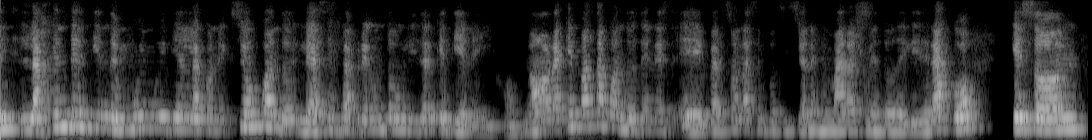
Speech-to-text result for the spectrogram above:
la gente entiende muy, muy bien la conexión cuando le haces la pregunta a un líder que tiene hijos, ¿no? Ahora, ¿qué pasa cuando tienes eh, personas en posiciones de management o de liderazgo que son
